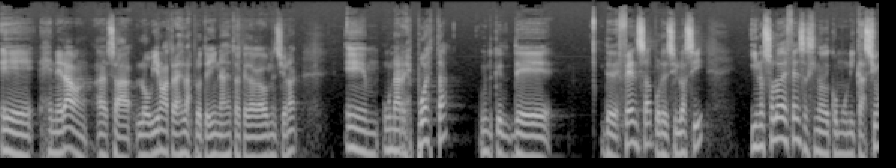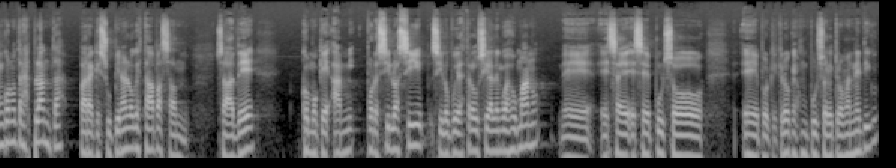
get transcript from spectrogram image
eh, generaban, o sea, lo vieron a través de las proteínas estas que te acabo de mencionar, eh, una respuesta de, de defensa, por decirlo así, y no solo de defensa, sino de comunicación con otras plantas para que supieran lo que estaba pasando. O sea, de como que a mí, por decirlo así, si lo pudieras traducir al lenguaje humano, eh, ese, ese pulso, eh, porque creo que es un pulso electromagnético,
